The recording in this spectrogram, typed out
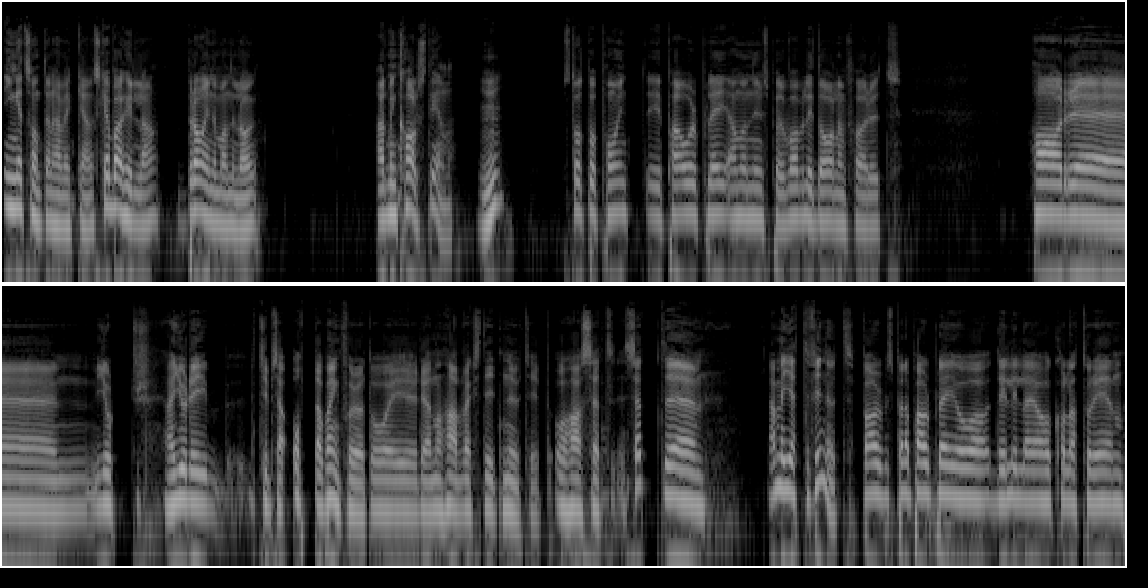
Inget sånt den här veckan. Ska bara hylla. Bra innebandylag. Albin Karlsten. Mm. Stått på point i powerplay, anonym spel, var väl i dalen förut. Har eh, gjort, han gjorde typ så här åtta poäng förut och är redan halvvägs dit nu typ. Och har sett, sett eh, ja, men jättefin ut. Power, spelar powerplay och det lilla jag har kollat Torén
